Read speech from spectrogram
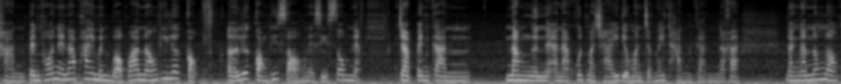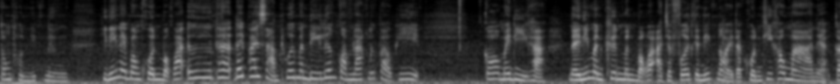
ทัน เป็นเพราะในหน้าไพ่มันบอกว่าน้องที่เลือกกองเออเลือกกองที่สองเนี่ยสีส้มเนี่ยจะเป็นการนำเงินในอนาคตมาใช้ เดี๋ยวมันจะไม่ทันกันนะคะ ดังนั้นน้องๆ ต้องทนนิดนึง ทีนี้ในบางคนบอกว่าเออถ้าได้ไพ่สามถ้วยมันดีเรื่องความรักหรือเปล่าพี่ก็ไม่ดีค่ะ ในนี้มันขึ้นมันบอกว่าอาจจะเฟิร์สกันนิดหน่อย แต่คนที่เข้ามาเนี่ยก็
